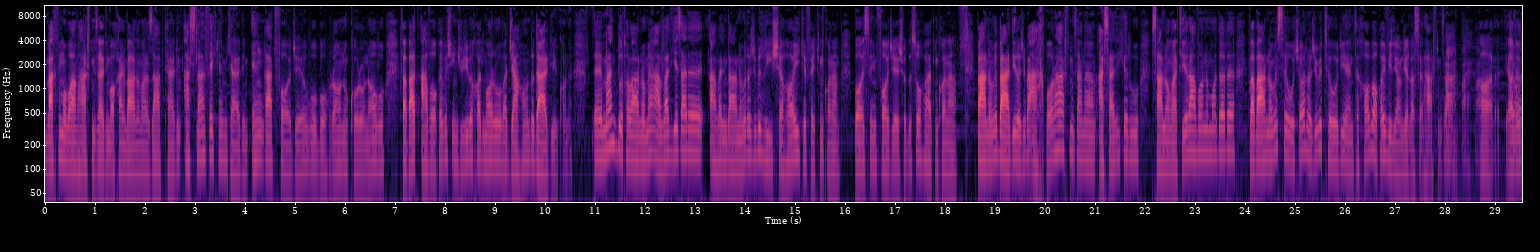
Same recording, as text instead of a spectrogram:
وقتی ما با هم حرف می‌زدیم آخرین برنامه رو ضبط کردیم اصلا فکر نمی کردیم انقدر فاجعه و بحران و کرونا و و بعد عواقبش اینجوری بخواد ما رو و جهان رو درگیر کنه. من دو تا برنامه اول یه ذره اولین برنامه راجع به ریشه هایی که فکر می‌کنم باعث این فاجعه شده صحبت می‌کنم. برنامه بعدی راجع به اخبار حرف می‌زنم. اثری که رو سلامتی روان ما داره و برنامه سه و چهار راجع به تئوری انتخاب آقای ویلیام گلاسر حرف می‌زنم. آره. یعنی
